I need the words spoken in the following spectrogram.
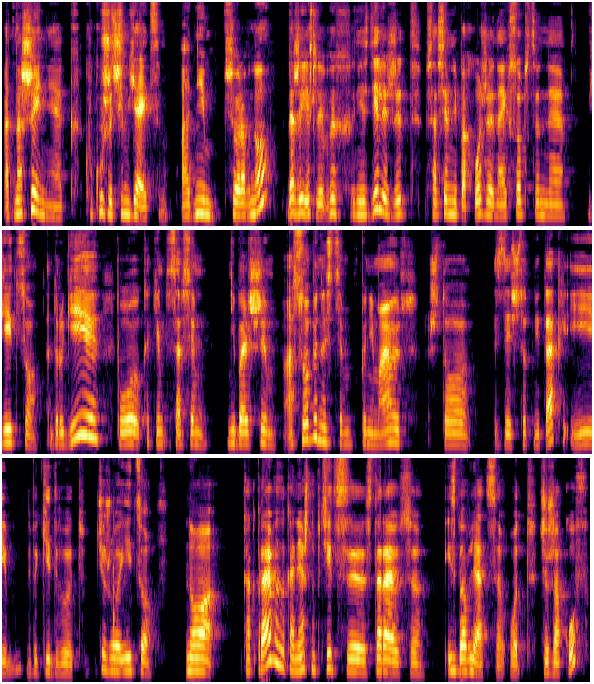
отношение к кукушечьим яйцам. Одним все равно, даже если в их гнезде лежит совсем не похожее на их собственное яйцо. Другие по каким-то совсем небольшим особенностям понимают, что здесь что-то не так и выкидывают чужое яйцо. Но, как правило, конечно, птицы стараются избавляться от чужаков,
